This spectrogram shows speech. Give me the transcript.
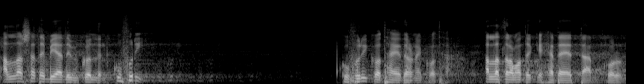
আল্লাহর সাথে বেয়াদবি করলেন। কুফুরি। কুফুরি কথা, এ ধরনের কথা। আল্লাহ তালা আমাদেরকে হেদায়ত দান করুন।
